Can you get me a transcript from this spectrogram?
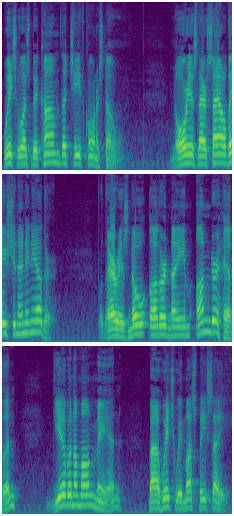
which was become the chief cornerstone. Nor is there salvation in any other, for there is no other name under heaven given among men by which we must be saved.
